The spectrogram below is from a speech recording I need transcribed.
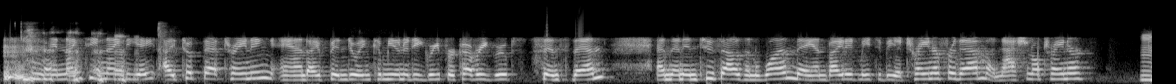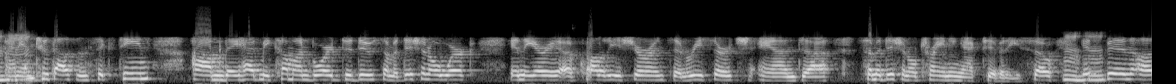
in 1998, I took that training and I've been doing community grief recovery groups since then. And then in 2001, they invited me to be a trainer for them, a national trainer. Mm-hmm. And in 2016, um, they had me come on board to do some additional work in the area of quality assurance and research and uh, some additional training activities. So mm-hmm. it's been a,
